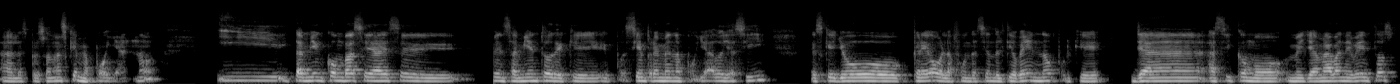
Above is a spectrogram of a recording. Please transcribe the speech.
a, las personas que me apoyan, ¿no? Y también con base a ese pensamiento de que pues, siempre me han apoyado y así, es que yo creo la Fundación del Tío Ben, ¿no? Porque ya así como me llamaban eventos,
